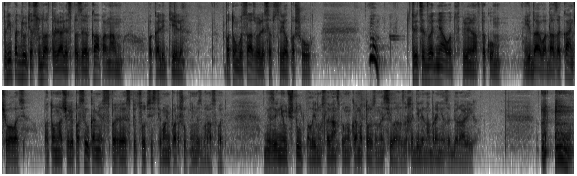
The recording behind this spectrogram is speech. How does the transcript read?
При подлете сюда стреляли с ПЗРК по нам, пока летели. Потом высаживались, обстрел пошел. Ну, 32 дня вот примерно в таком еда вода заканчивалась. Потом начали посылками с ПГС-500 системами парашютными сбрасывать. Низы не учтут, половину славянск, половину Краматор заносило, заходили на броне, забирали их.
